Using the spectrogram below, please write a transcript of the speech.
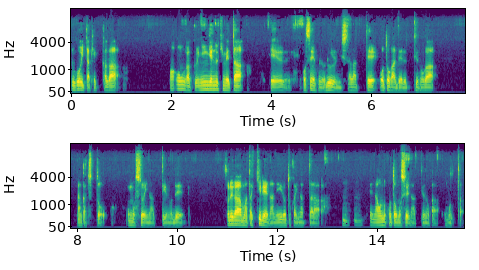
動いた結果が、まあ、音楽、人間の決めた、えー、五線譜のルールに従って音が出るっていうのが、なんかちょっと面白いなっていうので、それがまた綺麗な音色とかになったら、うんうんえなおのこと面白いなっていうのが思った。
